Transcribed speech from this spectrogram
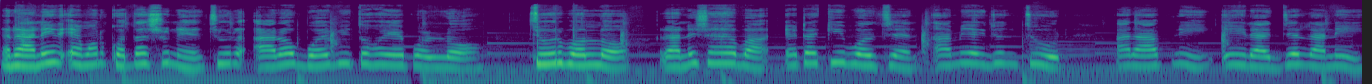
রানীর এমন কথা শুনে চোর আরও ভয়ভীত হয়ে পড়ল। চোর বলল, রানী সাহেবা, এটা কি বলছেন? আমি একজন চোর আর আপনি এই রাজ্যের রানী।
